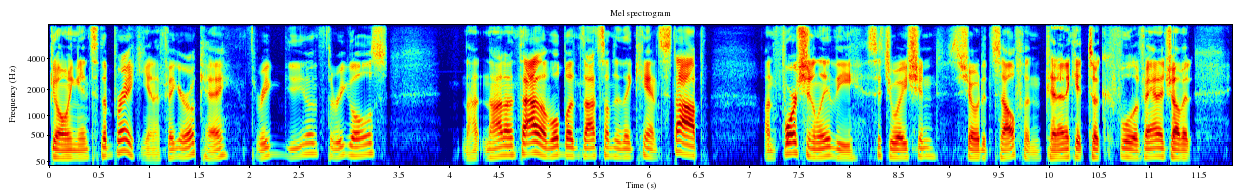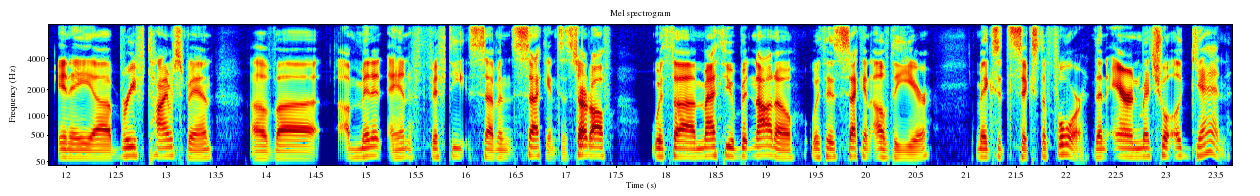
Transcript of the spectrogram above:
going into the break. And I figure, okay, three you know three goals not not unfathomable, but it's not something they can't stop. Unfortunately, the situation showed itself, and Connecticut took full advantage of it in a uh, brief time span of uh, a minute and 57 seconds. To start off with uh, Matthew Bitnano with his second of the year, makes it six to four. Then Aaron Mitchell again,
